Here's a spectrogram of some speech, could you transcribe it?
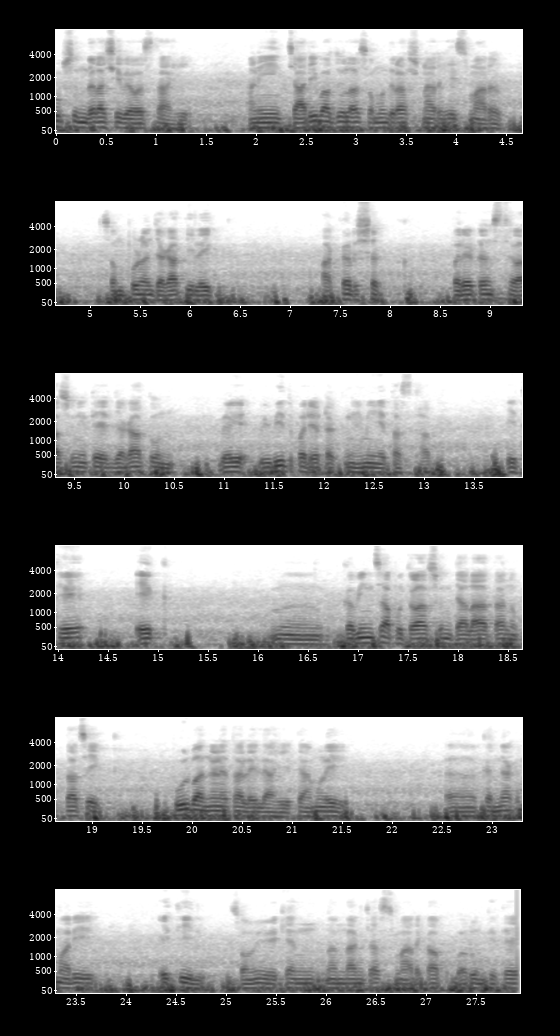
खूप सुंदर अशी व्यवस्था आहे. आणि चारी बाजूला समुद्र असणारं हे स्मारक संपूर्ण जगातील एक आकर्षक पर्यटन स्थळ असून इथे जगातून वे विविध पर्यटक नेहमी येत असतात. इथे एक कवींचा पुतळा असून त्याला आता नुकताच एक पूल बांधण्यात आलेला आहे. त्यामुळे कन्याकुमारी येथील स्वामी विवेकानंदांच्या स्मारकावरून तिथे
